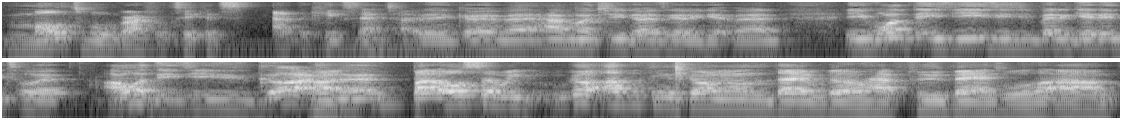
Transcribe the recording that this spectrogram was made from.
multiple raffle tickets at the kickstand There you go, man. How much you guys gonna get, man? You want these Yeezys? You better get into it. I want these Yeezys, gosh, Right. man. But also we have got other things going on today. We're gonna have food vans. We'll um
